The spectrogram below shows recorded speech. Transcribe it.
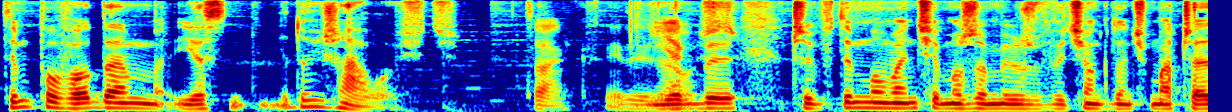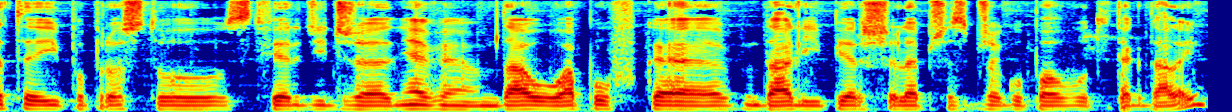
Tym powodem jest niedojrzałość. Tak, jakby, czy w tym momencie możemy już wyciągnąć maczety i po prostu stwierdzić, że nie wiem, dał łapówkę, dali pierwszy lepszy z brzegu powód i tak dalej?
